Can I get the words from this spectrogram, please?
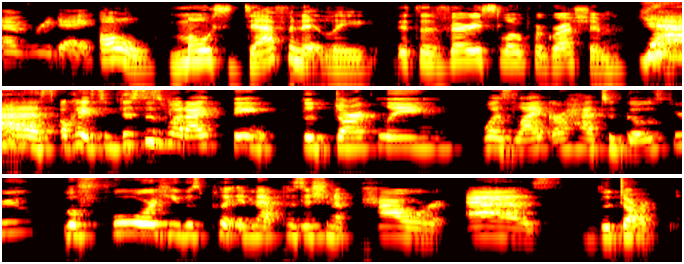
every day. Oh, most definitely. It's a very slow progression. Yes. Okay, so this is what I think the Darkling was like or had to go through before he was put in that position of power as the Darkling.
